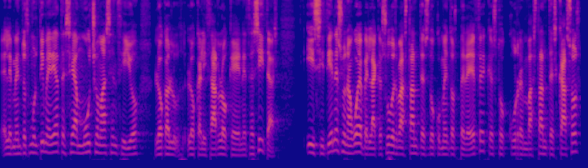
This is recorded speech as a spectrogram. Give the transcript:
elementos multimedia te sea mucho más sencillo localizar lo que necesitas. Y si tienes una web en la que subes bastantes documentos PDF, que esto ocurre en bastantes casos,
